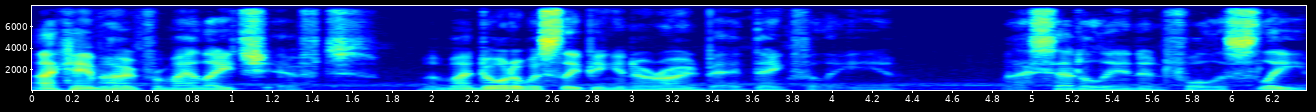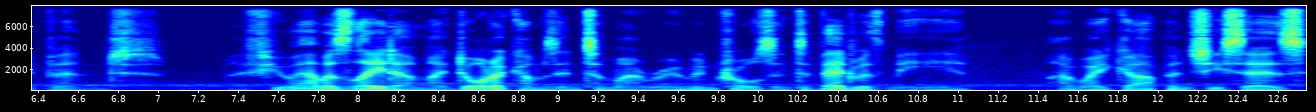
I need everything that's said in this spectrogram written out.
I came home from my late shift. My daughter was sleeping in her own bed, thankfully. I settle in and fall asleep, and few hours later, my daughter comes into my room and crawls into bed with me. I wake up and she says,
